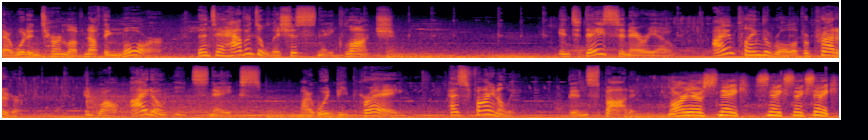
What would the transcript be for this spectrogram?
that would in turn love nothing more than to have a delicious snake lunch. In today's scenario, I am playing the role of a predator, and while I don't eat snakes, my would-be prey has finally been spotted. Mario, snake, snake, snake, snake.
